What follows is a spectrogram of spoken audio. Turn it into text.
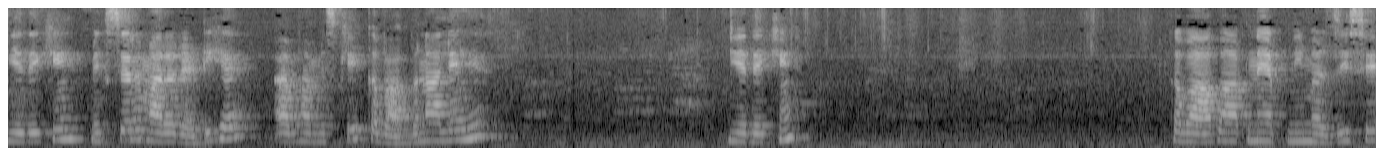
ये देखिए मिक्सचर हमारा रेडी है। अब हम इसके कबाब बना लेंगे। ये देखें। कबाब आपने अपनी मर्ज़ी से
